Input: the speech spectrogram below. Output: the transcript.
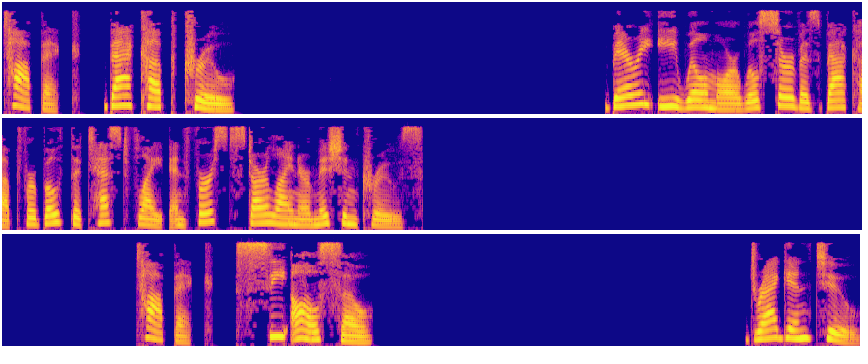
Topic. Backup crew Barry E. Wilmore will serve as backup for both the test flight and first Starliner mission crews. Topic. See also Dragon 2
